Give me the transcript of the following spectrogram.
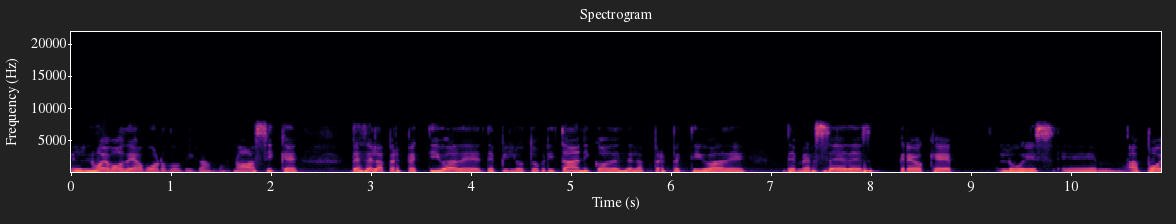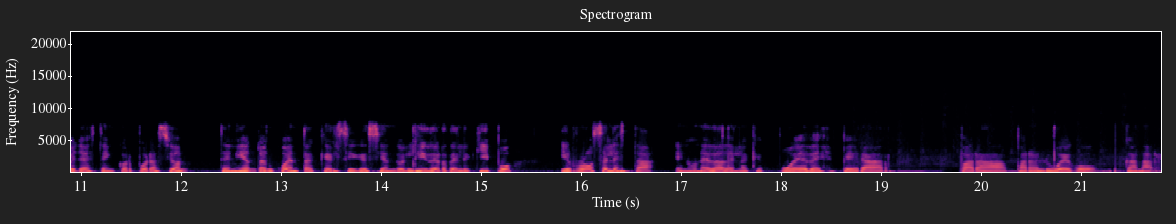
nuevo de a bordo, digamos, ¿no? Así que desde la perspectiva de, piloto británico, desde la perspectiva de, Mercedes, creo que Lewis eh, apoya esta incorporación, teniendo en cuenta que él sigue siendo el líder del equipo y Russell está en una edad en la que puede esperar para, para luego ganar.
